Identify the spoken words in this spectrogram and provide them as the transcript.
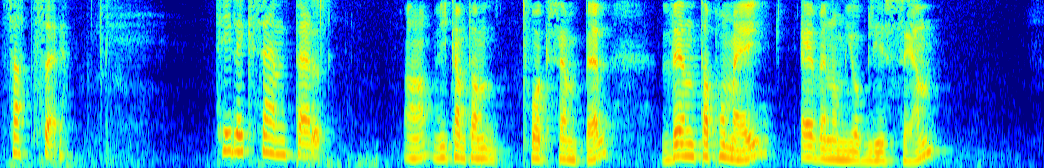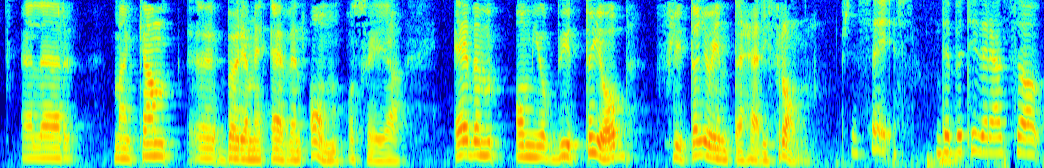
satser. Till exempel, Ja, vi kan ta två exempel. Vänta på mig även om jag blir sen. Eller man kan eh, börja med även om och säga Även om jag byter jobb flyttar jag inte härifrån. precis. Det betyder alltså,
